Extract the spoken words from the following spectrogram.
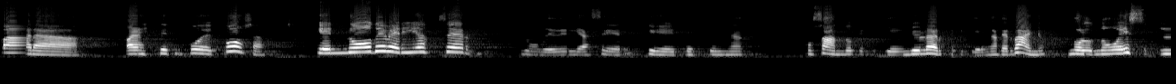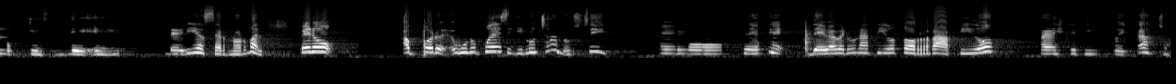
para, para este tipo de cosas, que no debería ser, no debería ser que te estén acosando, que te quieren violar, que te quieren hacer daño, no, no es lo que eh, debería ser normal, pero ah, uno puede seguir luchando, sí, pero creo que debe haber un antídoto rápido para este tipo de casos.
